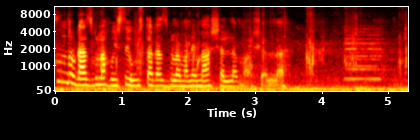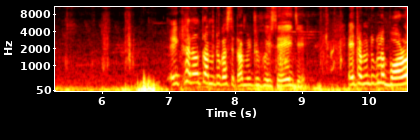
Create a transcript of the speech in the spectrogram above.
সুন্দর গাছগুলা হয়েছে উস্তা গাছগুলা মানে মার্শাল্লাহ মার্শাল্লাহ এইখানেও টমেটো গাছে টমেটো হয়েছে এই যে। এই টমেটোগুলো বড়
